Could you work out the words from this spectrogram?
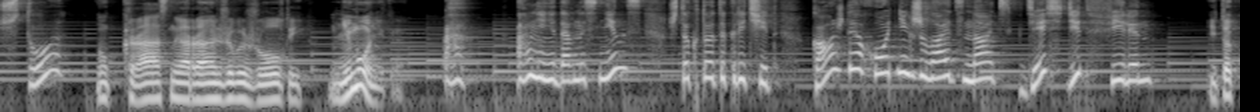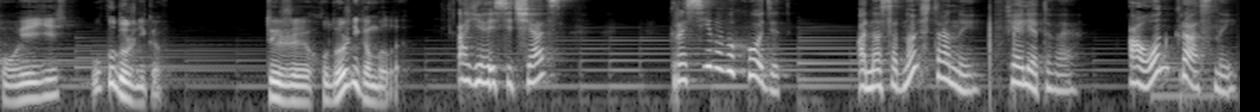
Что? Ну, красный, оранжевый, желтый. Мнемоника. А, а мне недавно снилось, что кто-то кричит «Каждый охотник желает знать, где сидит филин». И такое есть у художников. Ты же художником была? А я и сейчас. Красиво выходит. Она с одной стороны фиолетовая, а он красный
